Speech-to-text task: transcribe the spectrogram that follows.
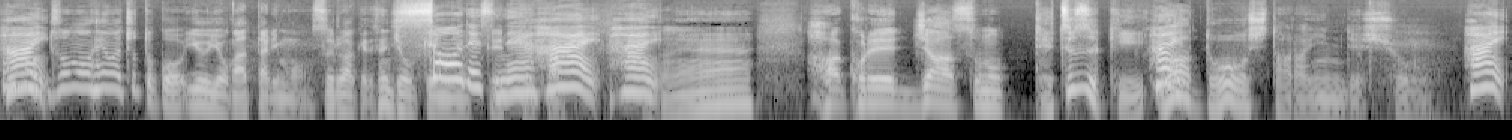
はい。その辺はちょっとこう猶予があったりもするわけですね条件によそうですね。い。はい。はい。ね。はこれじゃあその手続きははどうしたらいいんでしょう、はい。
